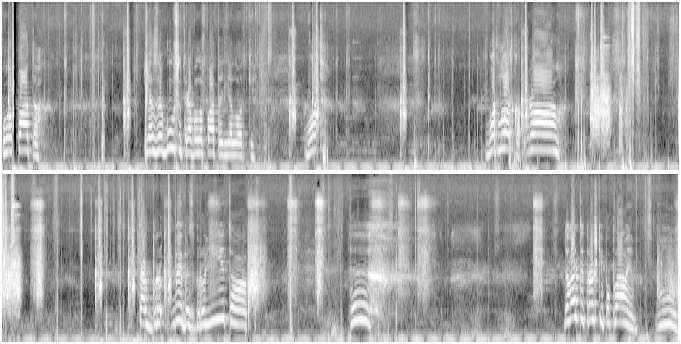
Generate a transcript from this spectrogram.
Лопата. Я забув, що треба лопата для лодки. Вот. Вот лодка. Ура! Так, бро... ми без броні, так. Ех. Давайте трошки поплаваємо. Ну.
